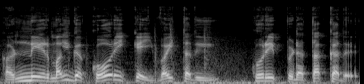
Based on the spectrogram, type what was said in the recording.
கண்ணீர் மல்க கோரிக்கை வைத்தது குறிப்பிடத்தக்கது.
